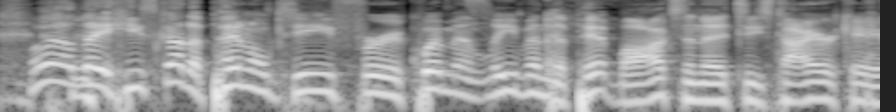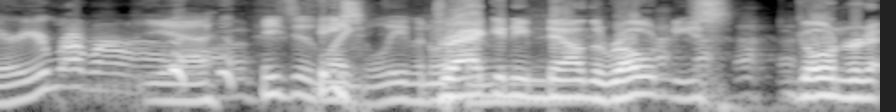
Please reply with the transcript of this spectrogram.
Well, they, he's got a penalty for equipment leaving the pit box, and it's his tire carrier. yeah, he's just He's like leaving, with dragging him down the road, and he's going. ra-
